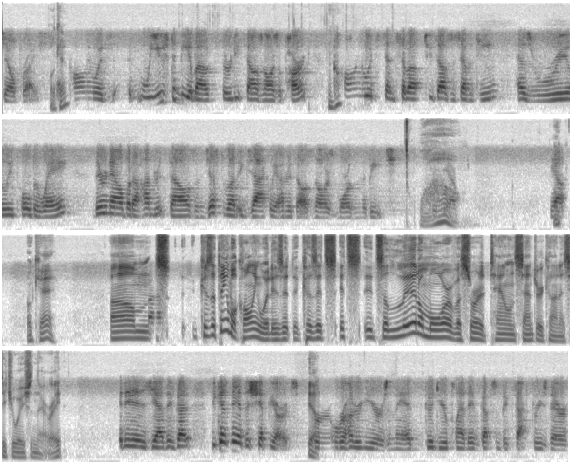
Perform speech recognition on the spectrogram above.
sale price. Okay. And Collingwood's we used to be about thirty thousand dollars apart. Mm-hmm. Collingwood, since about 2017, has really pulled away. They're now about a hundred thousand, just about exactly a hundred thousand dollars more than the beach. Wow. Yeah. Okay. Um, because the thing about Collingwood is it because it's it's it's a little more of a sort of town center kind of situation there, right? Yeah. They've got because they had the shipyards Yeah. for over 100 years, and they had Goodyear plant. They've got some big factories there.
